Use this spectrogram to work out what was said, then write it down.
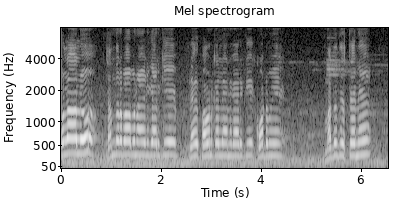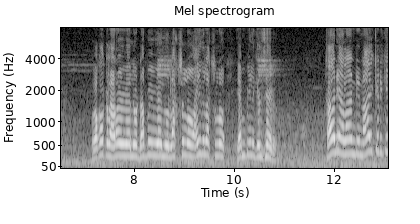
కులాలు చంద్రబాబు నాయుడు గారికి లేదా పవన్ కళ్యాణ్ గారికి కూటమి మద్దతు ఇస్తేనే ఒక్కొక్కరు అరవై వేలు డెబ్బై వేలు లక్షలు ఐదు లక్షలు ఎంపీలు గెలిచారు. కానీ అలాంటి నాయకుడికి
